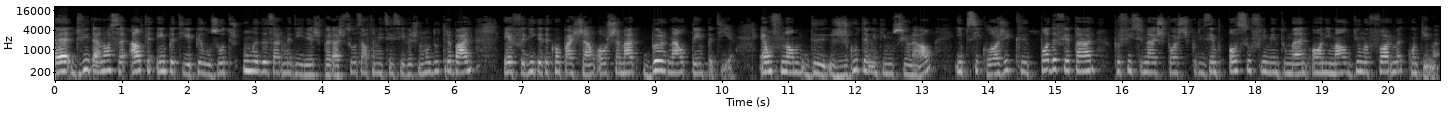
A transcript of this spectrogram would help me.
Uh, devido à nossa alta empatia pelos outros, uma das armadilhas para as pessoas altamente sensíveis no mundo do trabalho é a fadiga da compaixão ou o chamado burnout da empatia. É um fenómeno de esgotamento emocional e psicológico que pode afetar profissionais expostos, por exemplo, ao sofrimento humano ou animal de uma forma contínua.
